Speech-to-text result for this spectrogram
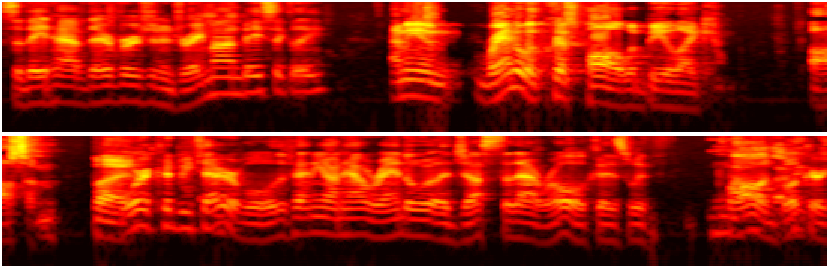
so they'd have their version of Draymond basically, I mean, Randle with Chris Paul would be like awesome, but or it could be terrible depending on how Randle adjusts to that role. Because with Paul and that'd be Booker,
